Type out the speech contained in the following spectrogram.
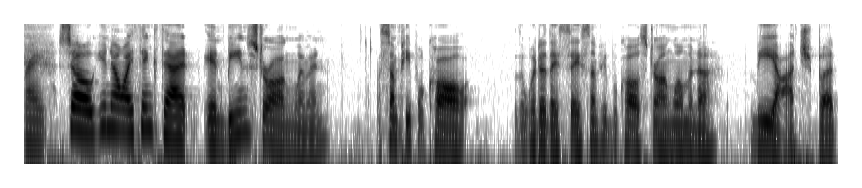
Right. So, you know, I think that in being strong women, some people call, what do they say? Some people call a strong woman a biatch, but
